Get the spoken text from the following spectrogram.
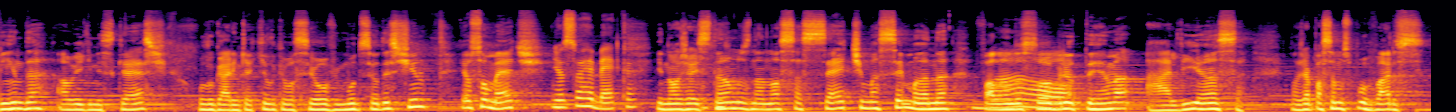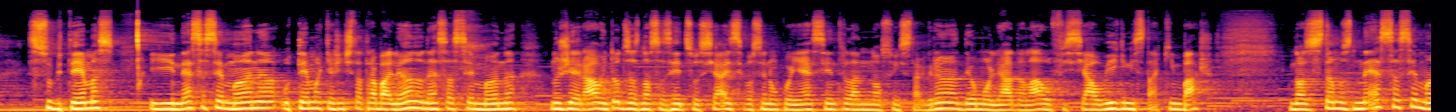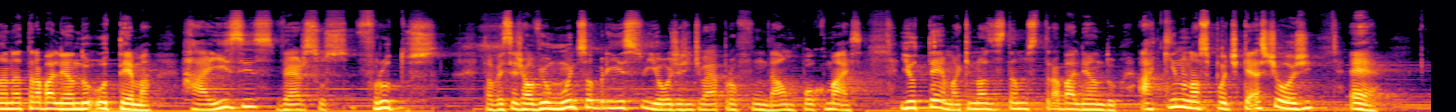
bem-vinda ao Igniscast, o lugar em que aquilo que você ouve muda o seu destino. Eu sou Matt. Eu sou a Rebeca. E nós já estamos na nossa sétima semana falando Uau. sobre o tema aliança. Nós já passamos por vários subtemas e nessa semana, o tema que a gente está trabalhando nessa semana, no geral, em todas as nossas redes sociais, se você não conhece, entre lá no nosso Instagram, dê uma olhada lá, oficial Ignis está aqui embaixo. Nós estamos nessa semana trabalhando o tema raízes versus frutos. Talvez você já ouviu muito sobre isso e hoje a gente vai aprofundar um pouco mais. E o tema que nós estamos trabalhando aqui no nosso podcast hoje é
